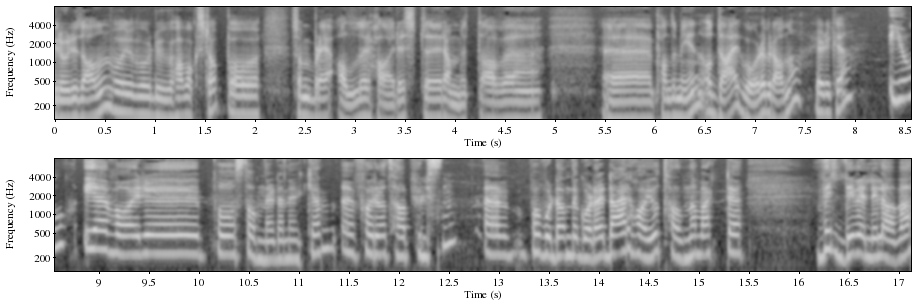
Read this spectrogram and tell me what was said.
Groruddalen, hvor, hvor, du har vokst opp, og som ble aller hardest rammet av pandemien. Og der går det bra nå, gjør det ikke det? Jo, jeg var på Stovner denne uken for å ta pulsen på hvordan det går der. Der har jo tallene vært veldig, veldig lave.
